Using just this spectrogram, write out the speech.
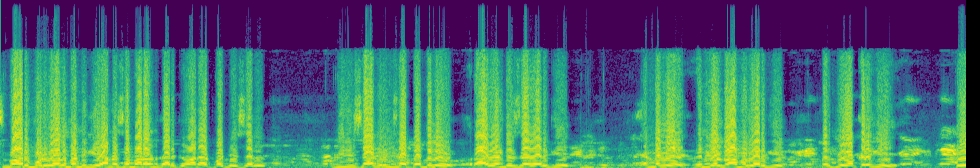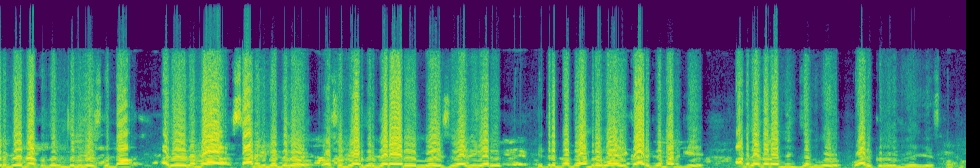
సుమారు మూడు వేల మందికి అన్న సమారాధన కార్యక్రమాన్ని ఏర్పాటు చేశారు. దీనికి సహకరించిన పెద్దలు రాజేంద్ర సార్ గారికి ఎమ్మెల్యే వెనుగల రాము గారికి ప్రతి ఒక్కరికి పేరు పేరున కృతజ్ఞతలు తెలియజేసుకుంటాం అదేవిధంగా స్థానిక పెద్దలు వసంత్ వారి దుర్గారావు లోయ శివాజీ గారు ఇతర పెద్దలందరూ కూడా ఈ కార్యక్రమానికి అన్నదండలు అందించేందుకు వారి కృతజ్ఞతలు తెలియజేసుకుంటాం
